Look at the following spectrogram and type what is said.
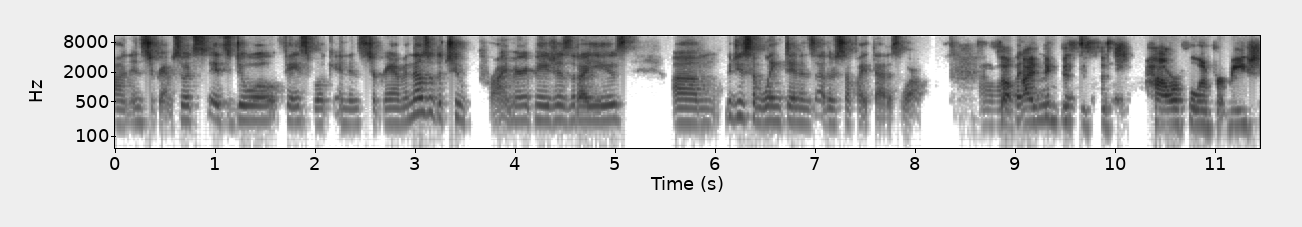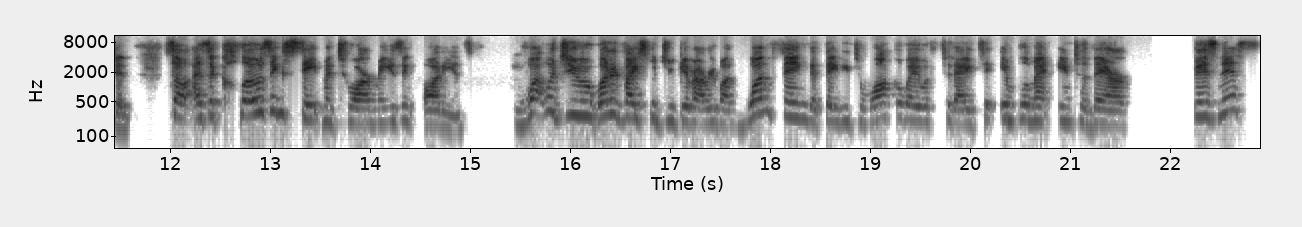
on Instagram. So it's it's dual Facebook and Instagram, and those are the two primary pages that I use. Um, we do some LinkedIn and other stuff like that as well. Uh, so I think this is such powerful information. So as a closing statement to our amazing audience, what would you what advice would you give everyone? One thing that they need to walk away with today to implement into their business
